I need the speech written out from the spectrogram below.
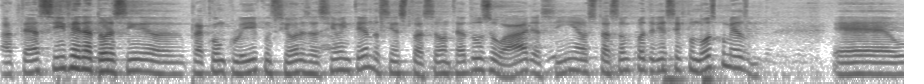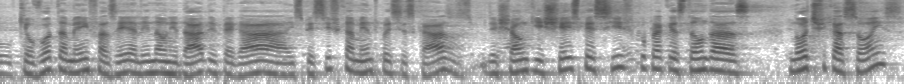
Até assim, vereador, assim, eh, para concluir com os senhores, assim, eu entendo assim a situação até do usuário, assim, é uma situação que poderia ser conosco mesmo. É, o que eu vou também fazer ali na unidade, pegar especificamente para esses casos, deixar um guichê específico para a questão das notificações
